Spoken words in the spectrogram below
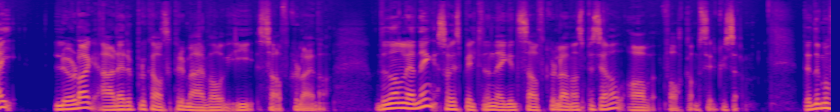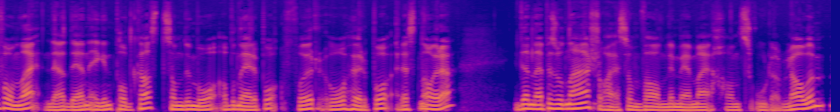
Hei! Lørdag er det republikansk primærvalg i South Carolina. I den anledning så har vi spilt inn en egen South Carolina-spesial av Valgkampsirkuset. Det du må få med deg, det er det en egen podkast som du må abonnere på for å høre på resten av året. I denne episoden her så har jeg som vanlig med meg Hans Olav Lahlum.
